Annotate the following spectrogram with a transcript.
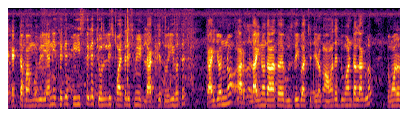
এক একটা বাম্বু বিরিয়ানি থেকে তিরিশ থেকে চল্লিশ, পঁয়তাল্লিশ মিনিট লাগছে তৈরি হতে। তাই জন্য, আর লাইনও দাঁড়াতে হবে, বুঝতেই পারছ, যেরকম আমাদের দু ঘণ্টা লাগল। তোমারও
